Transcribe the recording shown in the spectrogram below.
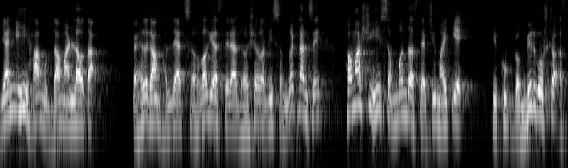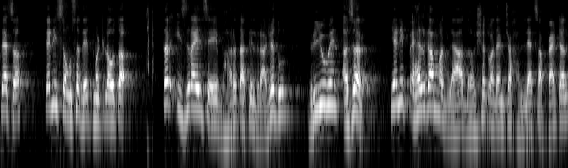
यांनीही हा मुद्दा मांडला होता. पहलगाम हल्ल्यात सहभागी असलेल्या दहशतवादी संघटनांचे हमाशीही संबंध असल्याची माहिती आहे. ही खूप गंभीर गोष्ट असल्याचं त्यांनी संसदेत म्हटलं होतं. तर इस्रायलचे भारतातील राजदूत रियुवेन अझर यांनी पहलगाममधल्या दहशतवाद्यांच्या हल्ल्याचा पॅटर्न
